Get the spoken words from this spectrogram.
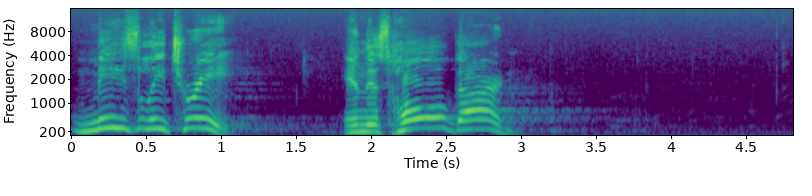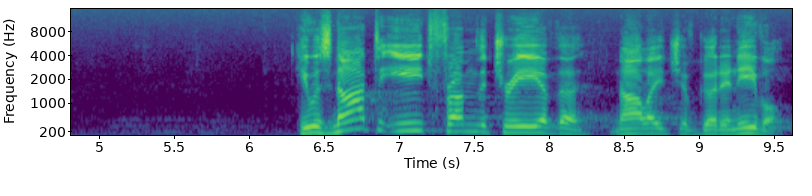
measly tree in this whole garden. He was not to eat from the tree of the knowledge of good and evil.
